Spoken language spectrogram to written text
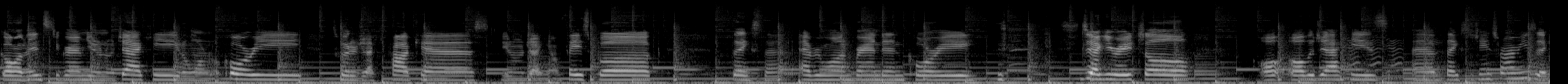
Go on the Instagram, you don't know Jackie, you don't want to know Corey. Twitter, Jackie Podcast. You don't know Jackie on Facebook. Thanks to everyone Brandon, Corey, Jackie Rachel, all, all the Jackies. And thanks to James for our music.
